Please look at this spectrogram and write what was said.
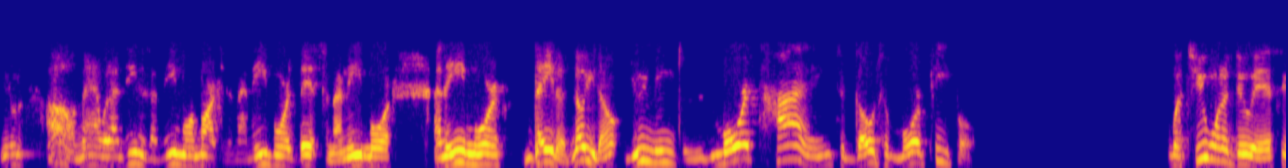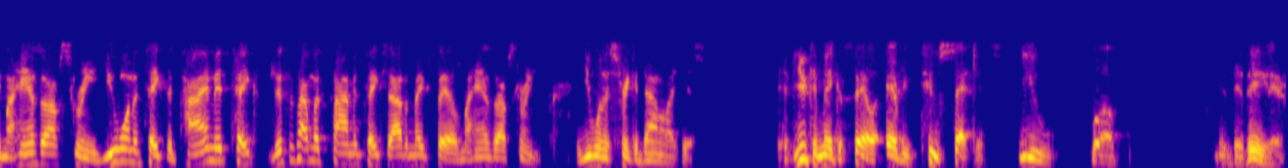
You know, oh man, what I need is I need more marketing, I need more this, and I need more, I need more data. No, you don't. You need more time to go to more people. What you want to do is see my hands off screen. You want to take the time it takes. This is how much time it takes you out to make sales. My hands off screen, and you want to shrink it down like this. If you can make a sale every two seconds, you well, you'll be a billionaire.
